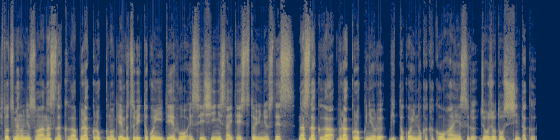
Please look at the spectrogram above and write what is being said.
一つ目のニュースは、ナスダックがブラックロックの現物ビットコイン ETF を SEC に再提出というニュースです。ナスダックがブラックロックによるビットコインの価格を反映する上場投資信託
